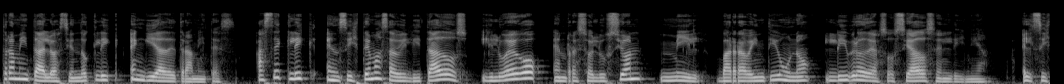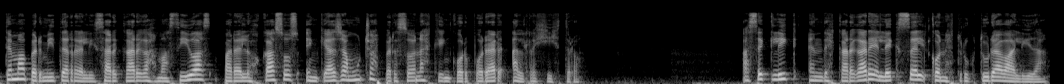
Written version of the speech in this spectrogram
tramítalo haciendo clic en Guía de trámites. Hace clic en Sistemas habilitados y luego en Resolución 1000-21 Libro de Asociados en línea. El sistema permite realizar cargas masivas para los casos en que haya muchas personas que incorporar al registro. Hace clic en Descargar el Excel con estructura válida.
